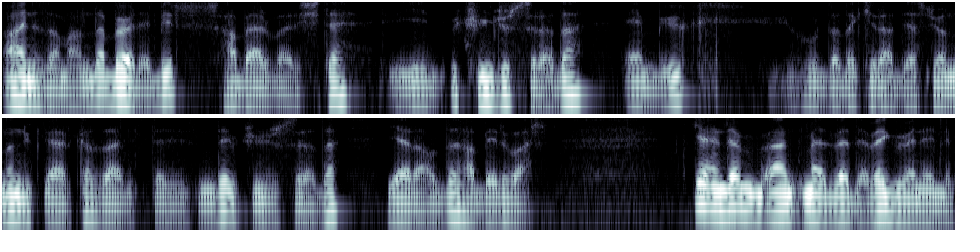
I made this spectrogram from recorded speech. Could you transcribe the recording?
aynı zamanda böyle bir haber var işte. Üçüncü sırada en büyük hurdadaki radyasyonla nükleer kaza listesinde üçüncü sırada yer aldığı haberi var. Gene de ben Medvedev'e güvenelim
